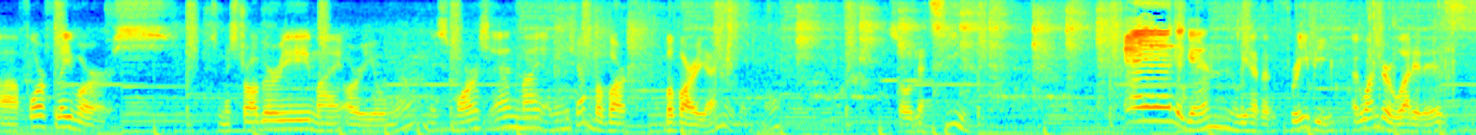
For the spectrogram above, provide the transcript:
uh, four flavors. So my strawberry, my Oreo my s'mores, and my ano siya, Bavar Bavarian. So let's see. And again, we have a freebie. I wonder what it is.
